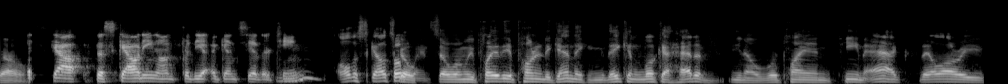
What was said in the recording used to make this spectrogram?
So The scout, the scouting on for the against the other team. Mhm. All the scouts Oh. go in. So when we play the opponent again, they can they can look ahead of you know we're playing team X. They'll already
